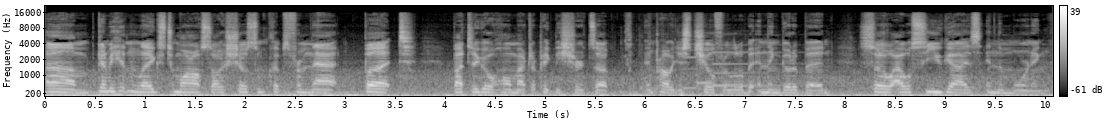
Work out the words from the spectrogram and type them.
Um, gonna be hitting legs tomorrow, so I'll show some clips from that. But about to go home after I pick these shirts up and probably just chill for a little bit and then go to bed. So I will see you guys in the morning.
